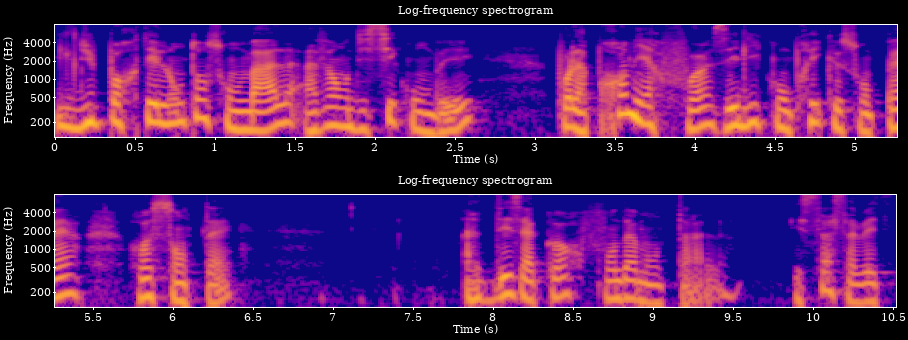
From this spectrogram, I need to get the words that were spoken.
Il dut porter longtemps son mal avant d'y succomber. Pour la première fois, Zélie comprit que son père ressentait un désaccord fondamental. Et ça, ça va être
